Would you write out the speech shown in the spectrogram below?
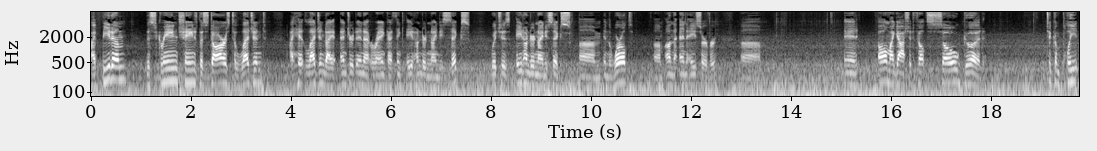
I beat him. The screen changed the stars to legend. I hit legend. I entered in at rank, I think, 896, which is 896 um, in the world um, on the NA server. Um, and oh my gosh, it felt so good to complete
